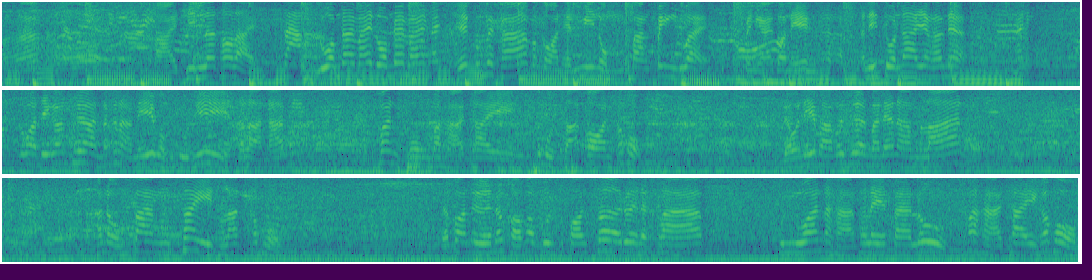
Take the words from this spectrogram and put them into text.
อ่าฮะอ๋อขายชิ้นละเท่าไหร่ สามรวมได้ไหมรวมได้ไหมเอ๊ะคุณแม่ค้าเมื่อก่อนเห็นมีขนมปังปิ้งด้วย เป็นไงตอนนี้ อันนี้จวนได้ยังครับเนี่ย สวัสดีครับเพื่อนณขณะนี้ผมอยู่ที่ตลาดนัด มั่นคงมหาชัยสมุทรสาครครับผม เดี๋ยววันนี้พาเพื่อนๆมาแนะนำร้าน ขนมปังไส้ทะลักครับผม แล้วก่อนอื่นต้องขอขอบคุณสปอนเซอร์ด้วยนะครับ คุณง้วนอาหารทะเลแปรรูปมหาชัยครับผม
